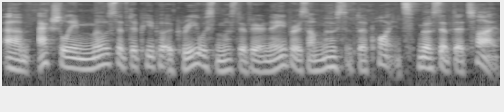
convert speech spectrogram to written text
um, actually most of the people agree with most of their neighbors on most of the points, most of the time.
